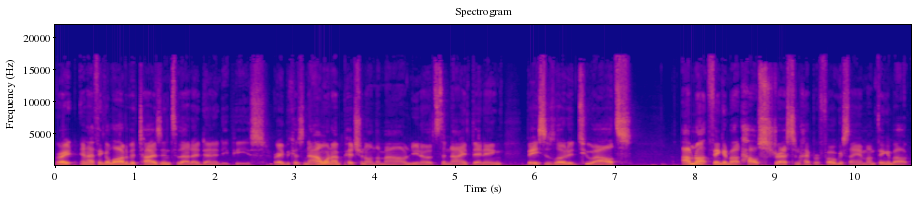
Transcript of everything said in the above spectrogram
right? And I think a lot of it ties into that identity piece, right? Because now when I'm pitching on the mound, you know, it's the ninth inning, bases loaded, two outs. I'm not thinking about how stressed and hyper focused I am. I'm thinking about,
